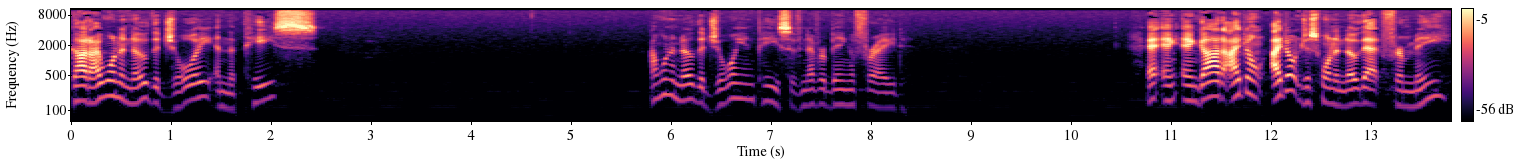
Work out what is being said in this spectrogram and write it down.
God, I want to know the joy and the peace I want to know the joy and peace of never being afraid. And, and, and, God, I don't, I don't just want to know that for me.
